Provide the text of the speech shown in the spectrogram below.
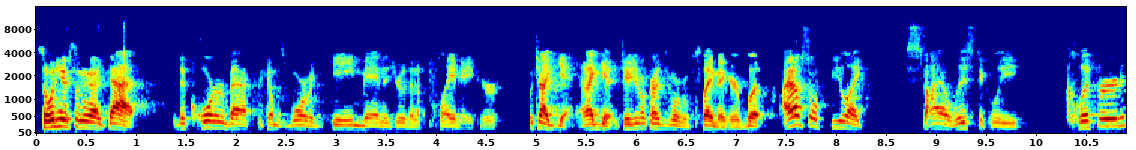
So when you have something like that, the quarterback becomes more of a game manager than a playmaker, which I get. And I get it. JJ McCarthy's more of a playmaker, but I also feel like stylistically, Clifford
